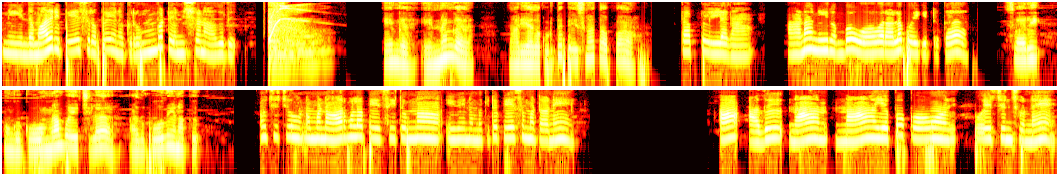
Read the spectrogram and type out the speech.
நீ இந்த மாதிரி பேசுறப்ப எனக்கு ரொம்ப டென்ஷன் ஆகுது. ஏங்க என்னங்க? மரியாதை கொடுத்து பேசினா தப்பா? தப்பு இல்லைதான் ஆனா நீ ரொம்ப ஓவராலா போய்கிட்டு இருக்க. சரி உங்க கோவம்லாம் போயிடுச்சுல? அது போதும் எனக்கு. அச்சோ நம்ம நார்மலா பேசிட்டோம்னா இவன் நம்ம கிட்ட பேச மாட்டானே. ஆ அது நான் நான் எப்போ கோவம் போயிடுச்சுன்னு சொன்னேன்?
